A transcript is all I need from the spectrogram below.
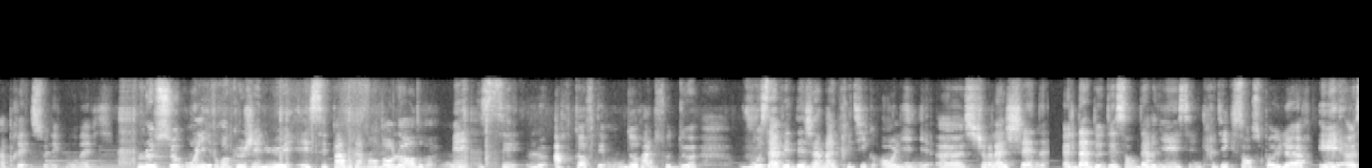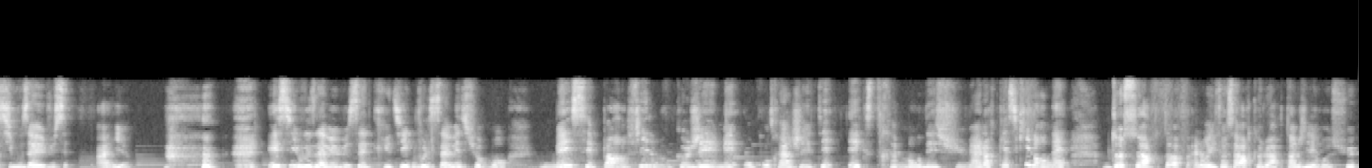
Après, ce n'est que mon avis. Le second livre que j'ai lu, et c'est pas vraiment dans l'ordre, mais c'est le Art of des Mondes de Ralph 2. Vous avez déjà ma critique en ligne euh, sur la chaîne. Elle date de décembre dernier et c'est une critique sans spoiler. Et euh, si vous avez vu cette... Aïe Et si vous avez vu cette critique, vous le savez sûrement, mais c'est pas un film que j'ai aimé, au contraire j'ai été extrêmement déçue. Mais alors qu'est-ce qu'il en est de ce Art of? Alors il faut savoir que le Art of je l'ai reçu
